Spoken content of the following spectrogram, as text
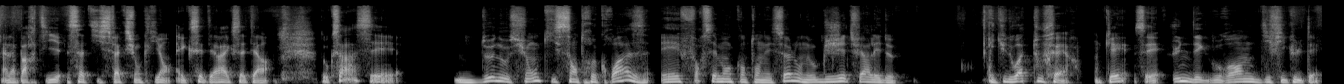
la partie satisfaction client, etc., etc. Donc ça, c'est deux notions qui s'entrecroisent et forcément quand on est seul, on est obligé de faire les deux. Et tu dois tout faire, ok? C'est une des grandes difficultés.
